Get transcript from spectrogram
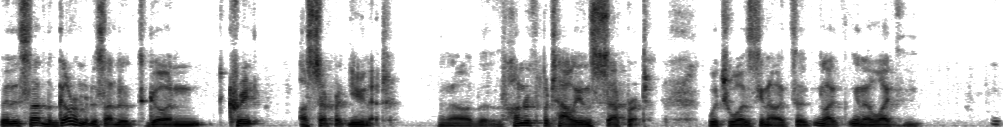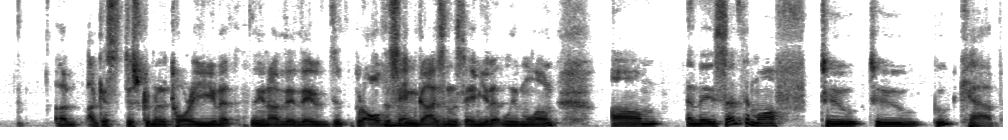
they decided the government decided to go and create a separate unit you know, the hundredth battalion separate, which was, you know, it's a, like, you know, like, a, I guess discriminatory unit. You know, they they put all the same guys in the same unit, and leave them alone. Um, and they sent them off to to boot camp,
